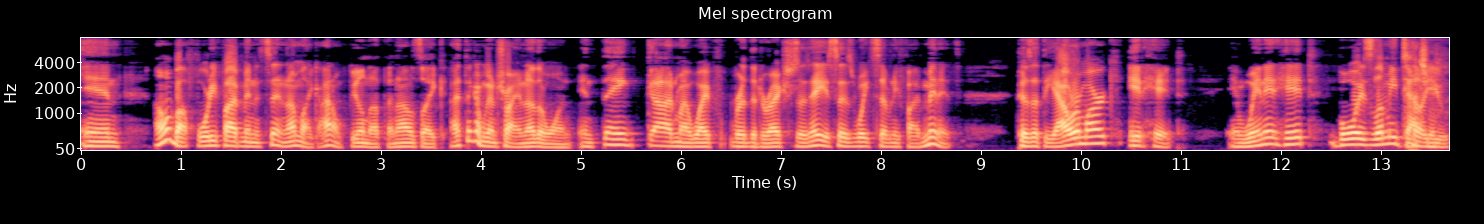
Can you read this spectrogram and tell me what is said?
And I'm about 45 minutes in, and I'm like, I don't feel nothing. I was like, I think I'm going to try another one. And thank God my wife read the directions, says, hey, it says wait 75 minutes. Because at the hour mark, it hit. And when it hit, boys, let me tell Gotcha. you,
